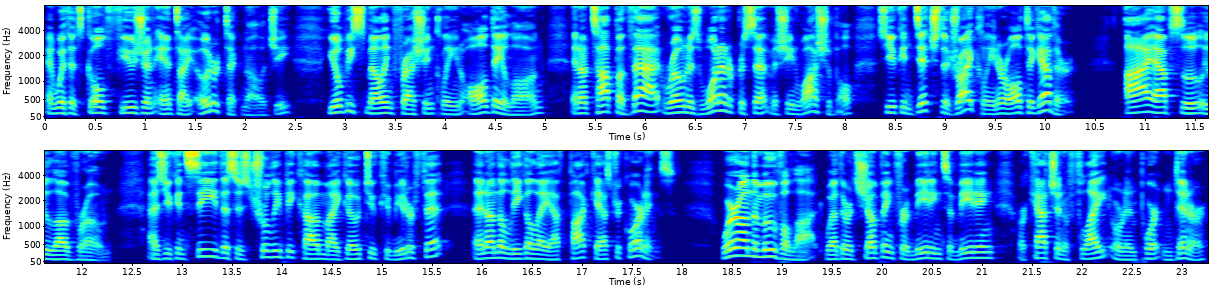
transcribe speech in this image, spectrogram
And with its Gold Fusion anti odor technology, you'll be smelling fresh and clean all day long. And on top of that, Rhone is 100% machine washable, so you can ditch the dry cleaner altogether. I absolutely love Rhone. As you can see, this has truly become my go to commuter fit and on the Legal AF podcast recordings. We're on the move a lot, whether it's jumping from meeting to meeting or catching a flight or an important dinner.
